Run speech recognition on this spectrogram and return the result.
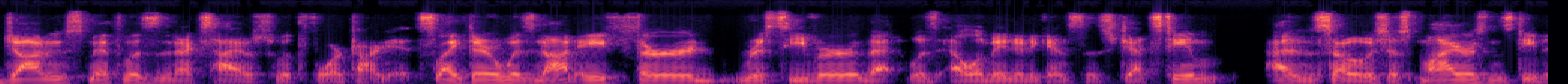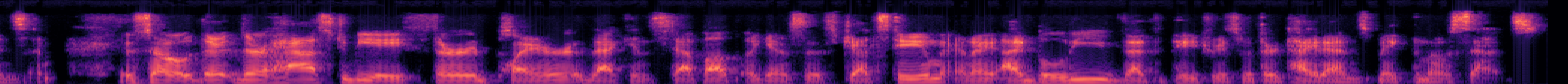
Jonnu Smith was the next highest with four targets. Like there was not a third receiver that was elevated against this Jets team. And so it was just Meyers and Stevenson. And so there, there has to be a third player that can step up against this Jets team. And I, I believe that the Patriots with their tight ends make the most sense.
